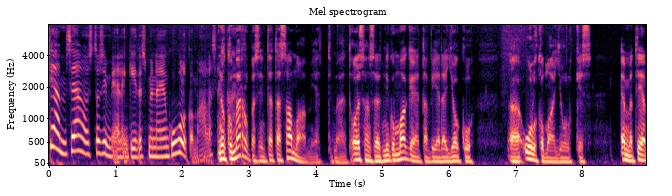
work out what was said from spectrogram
Sehän, sehän olisi tosi mielenkiintoista mennä jonkun ulkomaalaisen. No kun mä rupesin tätä samaa miettimään, että oishan se niin kuin mageeta viedä joku äh, ulkomaan julkis. En mä tiedä,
